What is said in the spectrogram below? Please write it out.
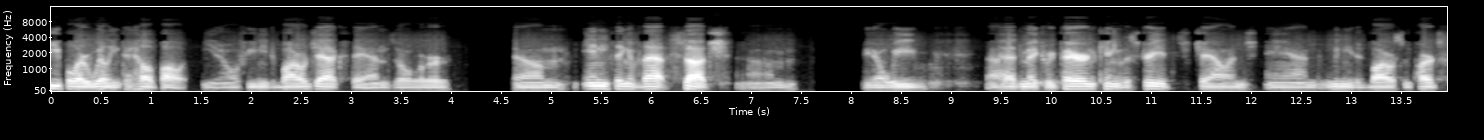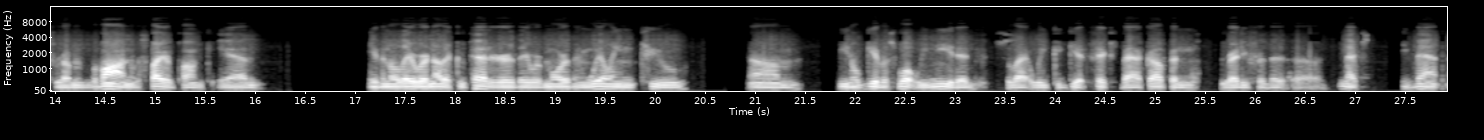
people are willing to help out. You know, if you need to borrow jack stands or um, anything of that such, um, you know, we uh, had to make a repair in King of the Streets challenge, and we needed to borrow some parts from Levon with Firepunk, and even though they were another competitor, they were more than willing to, um, you know, give us what we needed so that we could get fixed back up and ready for the uh, next event,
